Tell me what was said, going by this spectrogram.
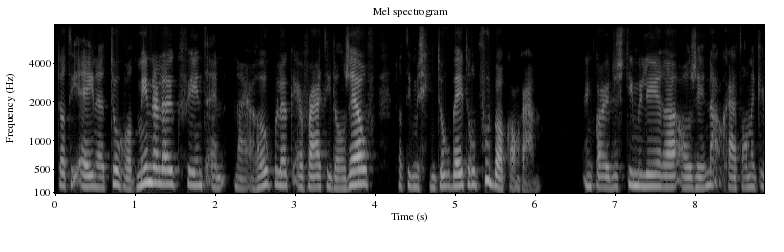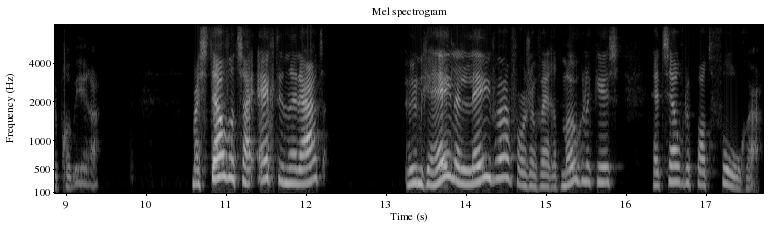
dat die ene toch wat minder leuk vindt. En nou ja, hopelijk ervaart hij dan zelf dat hij misschien toch beter op voetbal kan gaan. En kan je dus stimuleren als in, nou, ga het dan een keer proberen. Maar stel dat zij echt inderdaad hun gehele leven, voor zover het mogelijk is, hetzelfde pad volgen.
